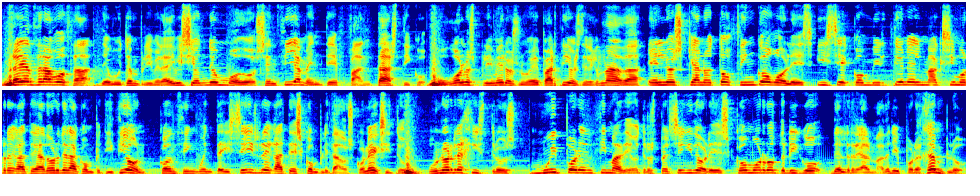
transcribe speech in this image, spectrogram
Brian Zaragoza debutó en primera división de un modo sencillamente fantástico. Jugó los primeros nueve partidos del Granada en los que anotó 5 goles y se convirtió en el máximo regateador de la competición, con 56 regates completados con éxito. Unos registros muy por encima de otros perseguidores como Rodrigo del Real Madrid, por ejemplo.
